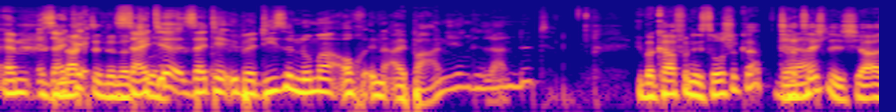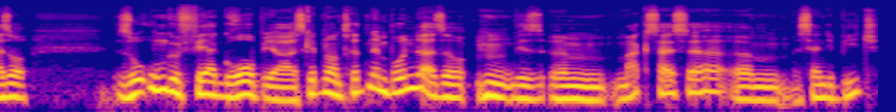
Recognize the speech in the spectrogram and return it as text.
Ähm, seid, ihr, seid, ihr, seid ihr über diese Nummer auch in Albanien gelandet? Über Carphony Social Club? Ja. Tatsächlich, ja. Also so ungefähr grob, ja. Es gibt noch einen dritten im Bunde, also ähm, Max heißt er, ähm, Sandy Beach.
